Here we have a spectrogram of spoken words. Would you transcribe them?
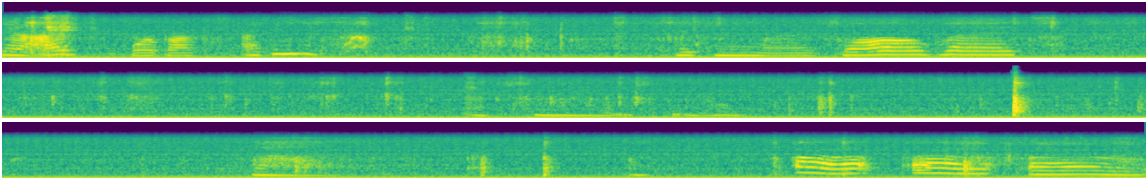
Yeah, I have four bucks. I think just taking my wallet. Actually, I'm. Ah, ah, ah, ah.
